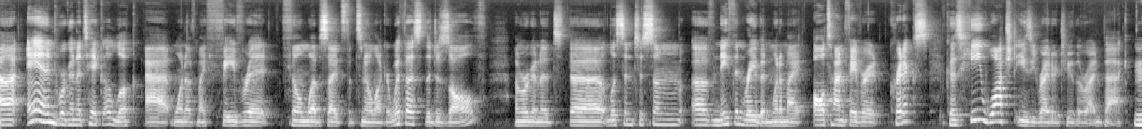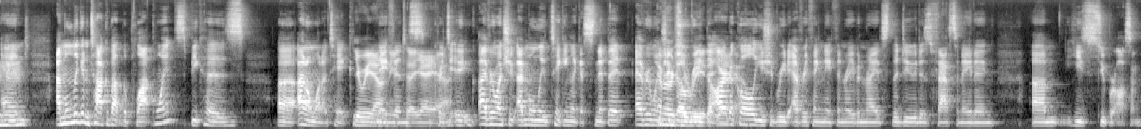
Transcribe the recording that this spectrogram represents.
Uh, and we're going to take a look at one of my favorite film websites that's no longer with us, The Dissolve. And we're going to uh, listen to some of Nathan Rabin, one of my all time favorite critics, because he watched Easy Rider 2 The Ride Back. Mhm. And I'm only going to talk about the plot points because. Uh, I don't want to take Yeah, we don't need Nathan's to- yeah, yeah. criti- Everyone should. I'm only taking like a snippet. Everyone, Everyone should go should read, read the it, yeah, yeah. article. You should read everything Nathan Rabin writes. The dude is fascinating. Um, he's super awesome.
